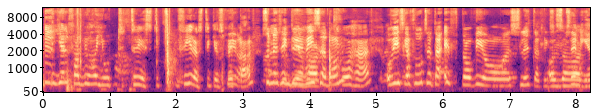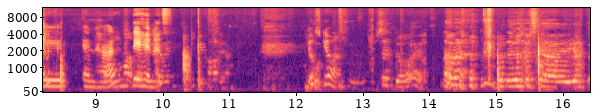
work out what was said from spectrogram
I alla fall vi har gjort tre styck, fyra stycken sprättar. så nu tänkte vi Vi har visa dem. två här. Och vi ska fortsätta efter vi har slutat Och liksom så har sändningen. vi en här. Det är hennes. Jag ska göra en. Sätt dig och ät. Nej, men, vänta, jag ska hjälpa.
